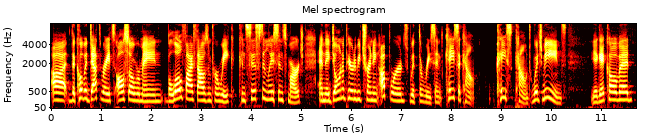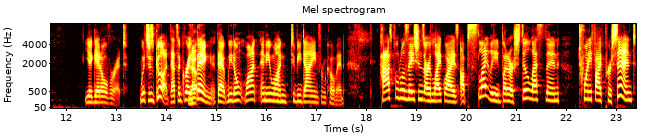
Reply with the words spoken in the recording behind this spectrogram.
Uh, the COVID death rates also remain below 5,000 per week consistently since March, and they don't appear to be trending upwards with the recent case account case count, which means you get COVID, you get over it, which is good. That's a great Yep. thing that we don't want anyone to be dying from COVID. Hospitalizations are likewise up slightly, but are still less than 25%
